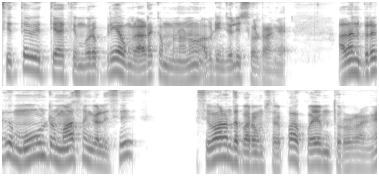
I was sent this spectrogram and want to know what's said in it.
சித்த வித்தியார்த்தி முறைப்படி அவங்கள அடக்கம் பண்ணணும் அப்படின்னு சொல்லி சொல்கிறாங்க அதன் பிறகு மூன்று மாதம் கழித்து சிவானந்த பரமேஸ்வரப்பா கோயம்புத்தூர் வர்றாங்க.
